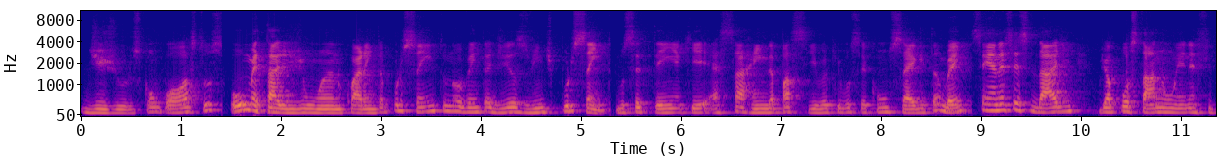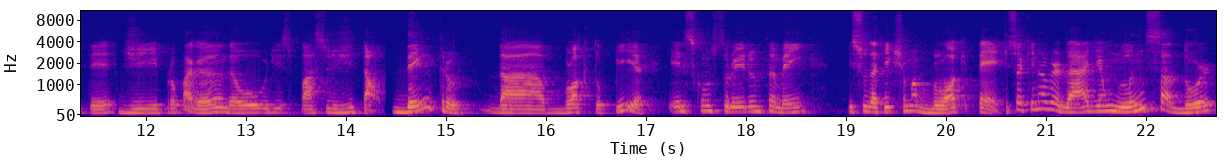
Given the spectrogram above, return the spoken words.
de juros compostos, ou metade de um ano 40%, 90 dias 20%. Você tem aqui essa renda passiva que você consegue também, sem a necessidade de apostar num NFT de propaganda ou de espaço digital. Dentro da Blocktopia, eles construíram também isso daqui que chama Blockpad. Isso aqui, na verdade, é um lançador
